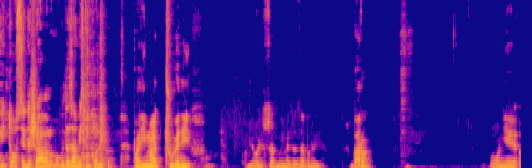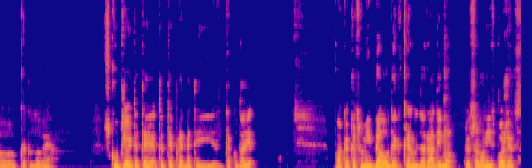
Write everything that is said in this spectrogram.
I to se dešavalo, mogu da zamislim koliko. Pa ima čuveni, joj, sad mu ime da zaboravim, Baron. On je, kako zove, skupljao je te, te, te predmete i tako dalje. Pa kad, kad smo mi Belovde krenuli da radimo, to sad on je iz Poževca,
